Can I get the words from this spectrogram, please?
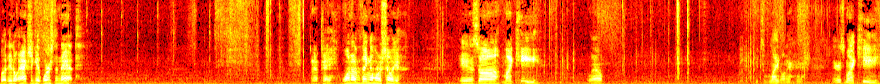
But it'll actually get worse than that. Okay, one other thing I'm going to show you is uh, my key. Well, get some light on there. There's my key.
